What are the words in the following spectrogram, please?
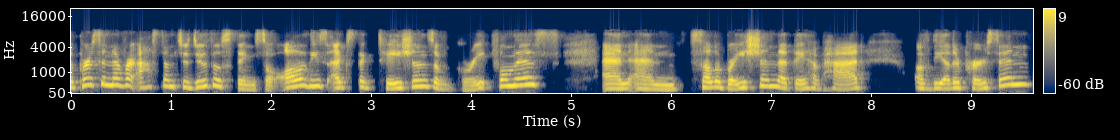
the person never asked them to do those things. So all of these expectations of gratefulness and and celebration that they have had of the other person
